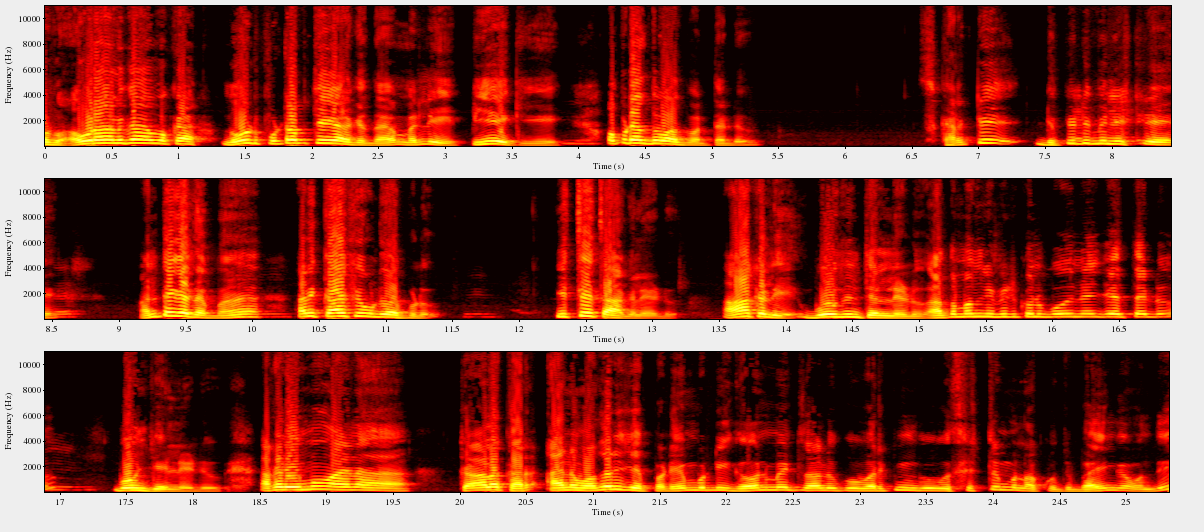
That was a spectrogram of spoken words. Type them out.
ఓవరాల్గా ఒక నోట్ పుటప్ చేయాలి కదా మళ్ళీ పిఏకి. అప్పుడు ఎంత బాధపడతాడు కరెక్టే డిప్యూటీ మినిస్టరే. అంతే కదమ్మా అది కాఫీ ఉండదు అప్పుడు. ఇస్తే తాగలేడు. ఆకలి భోజనం తినలేడు. అంతమందిని పెట్టుకొని భోజనం ఏం చేస్తాడు? భోజనం చేయలేడు. అక్కడేమో ఆయన చాలా కర ఆయన మొదలు చెప్పాడు ఏమిటి ఈ గవర్నమెంట్ తాలూకు వర్కింగ్ సిస్టమ్ నాకు కొంచెం భయంగా ఉంది.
